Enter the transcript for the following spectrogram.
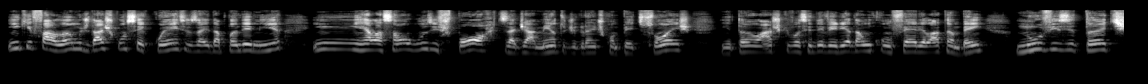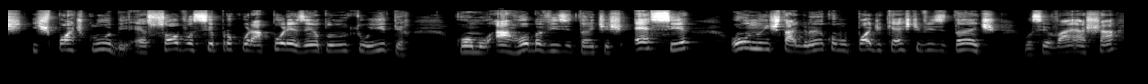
em que falamos das consequências aí da pandemia em relação a alguns esportes, adiamento de grandes competições. Então eu acho que você deveria dar um confere lá também no Visitantes Esporte Clube. É só você procurar, por exemplo, no Twitter como arroba visitantesec ou no Instagram como podcast visitante. Você vai achar.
